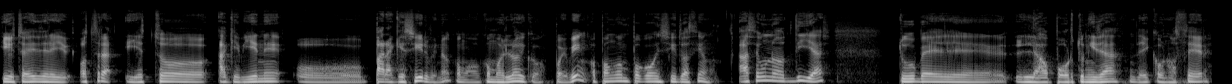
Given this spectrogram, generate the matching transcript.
Y ustedes diréis, ostras, ¿y esto a qué viene o para qué sirve, ¿no? Como, como es lógico. Pues bien, os pongo un poco en situación. Hace unos días tuve la oportunidad de conocer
